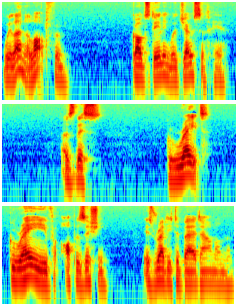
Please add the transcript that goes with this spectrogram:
We learn a lot from God's dealing with Joseph here as this great, grave opposition is ready to bear down on them.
